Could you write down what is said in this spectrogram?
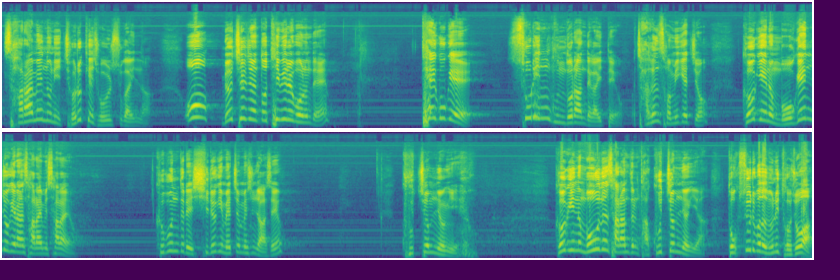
사람의 눈이 저렇게 좋을 수가 있나? 어? 며칠 전에 또 TV를 보는데 태국에 수린 군도라는 데가 있대요. 작은 섬이겠죠. 거기에는 모겐족이라는 사람이 살아요. 그분들의 시력이 몇 점 몇인 줄 아세요? 9.0이에요. 거기 있는 모든 사람들은 다 9.0이야. 독수리보다 눈이 더 좋아.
